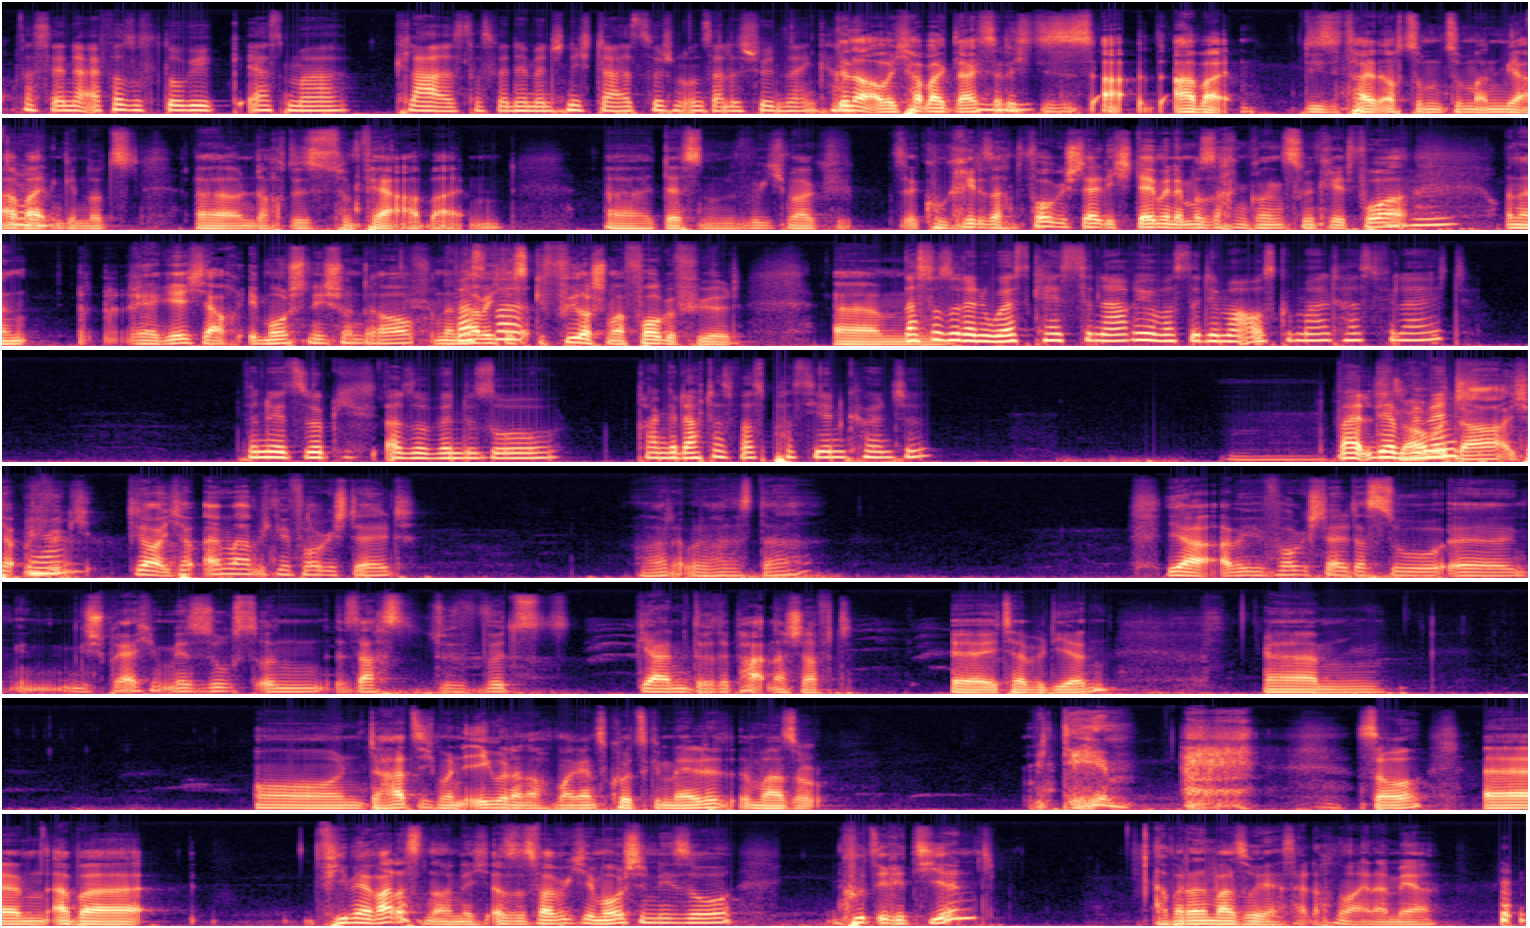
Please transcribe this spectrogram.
Was ja in der Eifersuchtslogik erstmal klar ist, dass wenn der Mensch nicht da ist, zwischen uns alles schön sein kann. Genau, aber ich habe halt gleichzeitig Mhm. dieses Arbeiten, diese Zeit auch zum, zum an mir Arbeiten genutzt äh, und auch das zum Verarbeiten äh, dessen wirklich mal konkrete Sachen vorgestellt. Ich stelle mir dann immer Sachen ganz konkret vor Mhm. und dann reagiere ich ja auch emotionally schon drauf und dann habe ich das Gefühl auch schon mal vorgefühlt. Ähm, Was war so dein Worst-Case-Szenario, was du dir mal ausgemalt hast vielleicht? Wenn du jetzt wirklich, also wenn du so dran gedacht hast, was passieren könnte? Weil der ich glaube Mensch, da, ich habe ja. wirklich, genau, ich habe einmal habe ich mir vorgestellt, warte, oder war das da? Ja, habe ich mir vorgestellt, dass du äh, ein Gespräch mit mir suchst und sagst, du würdest gerne eine dritte Partnerschaft äh, etablieren. Ähm, und da hat sich mein Ego dann auch mal ganz kurz gemeldet und war so, mit dem? So, ähm, aber viel mehr war das noch nicht. Also es war wirklich emotionally so, kurz irritierend, aber dann war so, ja, ist halt auch nur einer mehr.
